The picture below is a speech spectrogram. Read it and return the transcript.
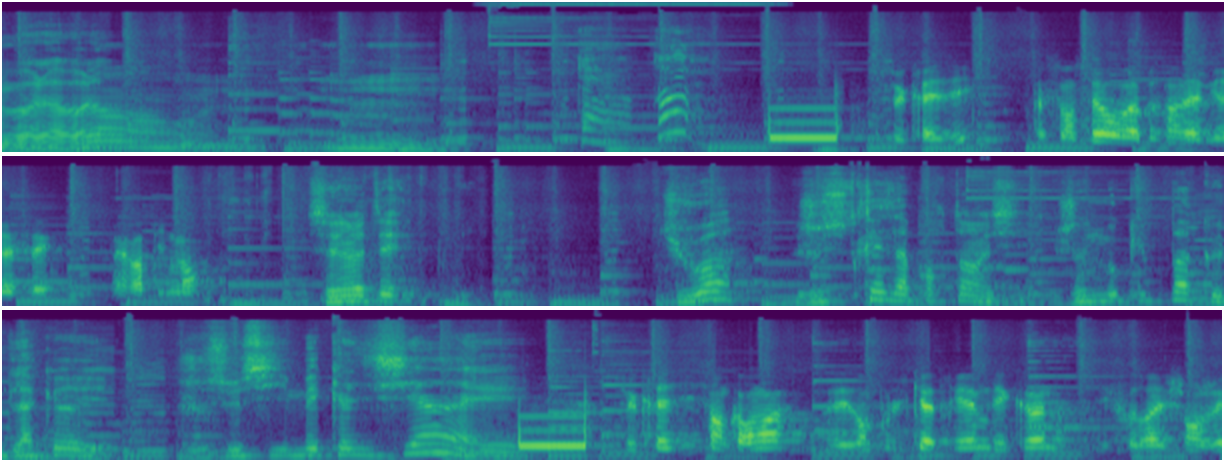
voilà, voilà. Hmm. Monsieur Crazy, l'ascenseur aura besoin d'être graissé, rapidement. C'est noté. Tu vois, je suis très important ici. Je ne m'occupe pas que de l'accueil. Je suis aussi mécanicien et... Monsieur Crazy, c'est encore moi. Les ampoules quatrième déconnent, il faudrait les changer,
